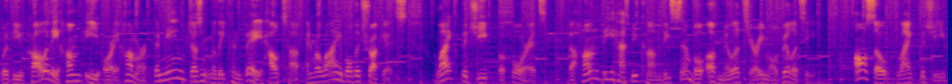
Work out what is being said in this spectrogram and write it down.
Whether you call it a Humvee or a Hummer, the name doesn't really convey how tough and reliable the truck is. Like the Jeep before it, the Humvee has become the symbol of military mobility. Also, like the Jeep,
